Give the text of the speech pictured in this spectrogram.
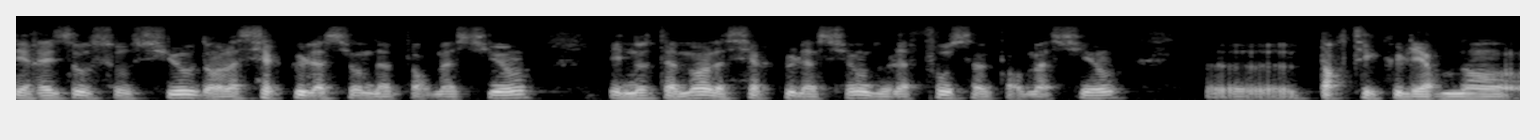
des réseaux sociaux dans la circulation d'informations et notamment la circulation de la fausse information, euh, particulièrement euh,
